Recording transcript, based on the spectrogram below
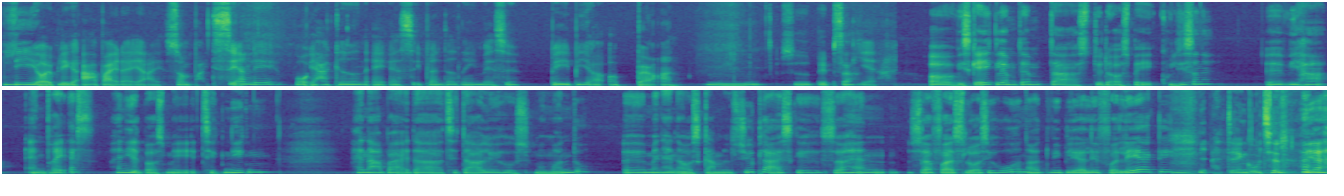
Lige i øjeblikket arbejder jeg som praktiserende læge, hvor jeg har glæden af at se blandt andet en masse babyer og børn. Mm, søde bibser. Ja. Og vi skal ikke glemme dem, der støtter os bag kulisserne. Øh, Vi har Andreas. Han hjælper os med teknikken. Han arbejder til daglig hos Momondo, øh, men han er også gammel sygeplejerske, så han sørger for at slå os i hovedet, når vi bliver lidt for lægeagtige. Ja, det er en god til. ja.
